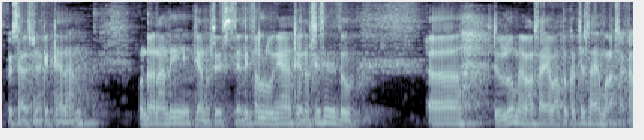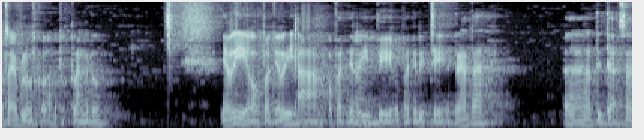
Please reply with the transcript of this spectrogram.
spesialis penyakit dalam untuk nanti diagnosis. Jadi perlunya diagnosis itu. Uh, dulu memang saya waktu kecil saya merasakan saya belum sekolah kedokteran itu nyeri obat nyeri A, obat nyeri B, obat nyeri C. Ternyata uh, tidak se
